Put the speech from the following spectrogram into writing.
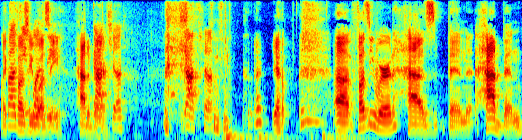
like fuzzy fuzzy wuzzy. wuzzy had a bear Gotcha. Gotcha. yep. Uh, Fuzzy Word has been had been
